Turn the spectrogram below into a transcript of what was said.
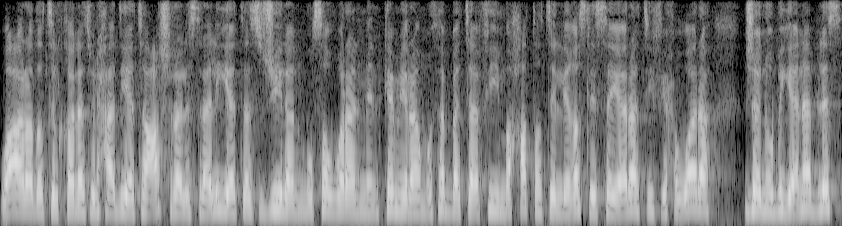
وعرضت القناة الحادية عشر الإسرائيلية تسجيلا مصورا من كاميرا مثبتة في محطة لغسل السيارات في حوارة جنوبية نابلس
